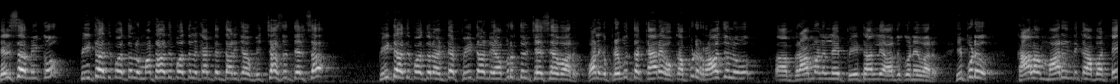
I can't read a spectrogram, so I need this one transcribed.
తెలుసా మీకు? పీఠాధిపతులు మఠాధిపతులు కంటే దానికి వ్యత్యాసం తెలుసా? పీఠాధిపతులు అంటే పీఠాన్ని అభివృద్ధులు చేసేవారు. వాళ్ళకి ప్రభుత్వ కార్య ఒకప్పుడు రాజులు బ్రాహ్మణులని బ్రాహ్మణుల్ని పీఠాల్ని ఆదుకునేవారు. ఇప్పుడు కాలం మారింది కాబట్టి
